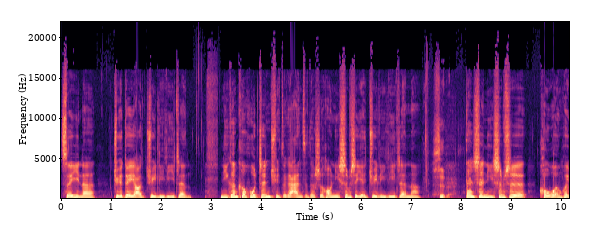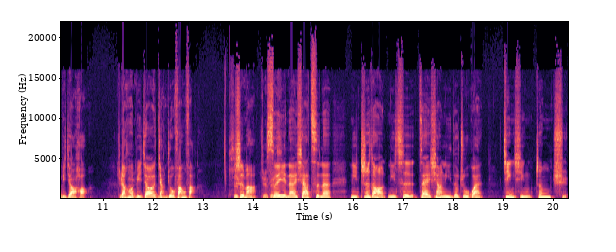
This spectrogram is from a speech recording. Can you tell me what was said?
所以呢绝对要据理力争。你跟客户争取这个案子的时候，你是不是也据理力争呢？是的。但是你是不是口吻会比较好，然后比较讲究方法，是吗？所以呢，下次呢，你知道你是在向你的主管进行争取，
